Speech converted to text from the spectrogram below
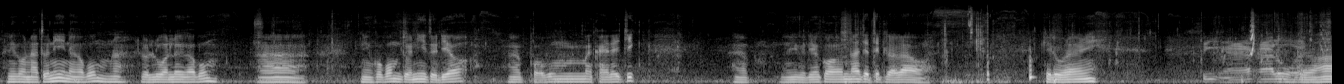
อันนี่โกนาตัวนี้นะครับผมนะล้วนๆเลยครับผมอ่านี่ก็ผมตัวนี้ตัวเดียวนะครับเพอผมไม่ใครได้จิกนะครับนี่ตัวเดียวก็น่าจะติดแล้วเรากี่โลได้นี่ สี่ห้าห้าโลเดี๋ยวห้า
